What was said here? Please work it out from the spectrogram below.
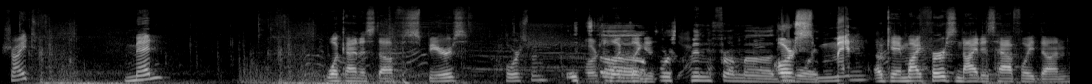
Shite? Men? What kind of stuff? Spears? Horsemen? It's Horse- uh, looked like it's- horsemen from uh, horsemen. Okay, my first night is halfway done.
